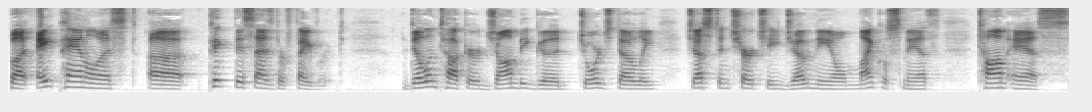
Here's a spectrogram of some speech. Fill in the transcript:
but eight panelists uh, picked this as their favorite. Dylan Tucker, John B. Good, George Doley, Justin Churchy, Joe Neal, Michael Smith, Tom S.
